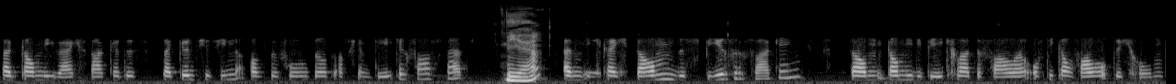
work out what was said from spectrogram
dan kan die wegzakken. Dus dat kun je zien als bijvoorbeeld als je een beker vastzet. Ja. En je krijgt dan de spierverzwakking, dan kan die de beker laten vallen of die kan vallen op de grond.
